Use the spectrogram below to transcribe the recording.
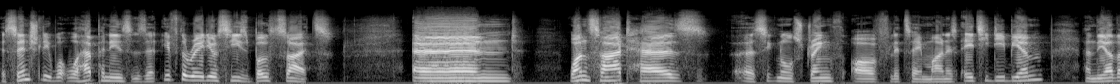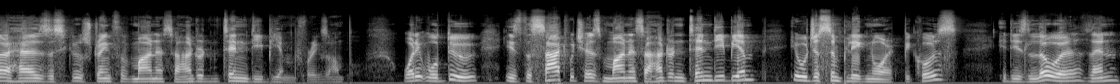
Essentially what will happen is, is that if the radio sees both sites and one site has a signal strength of let's say minus 80 dBm and the other has a signal strength of minus 110 dBm for example. What it will do is the site which has minus 110 dBm it will just simply ignore it because it is lower than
